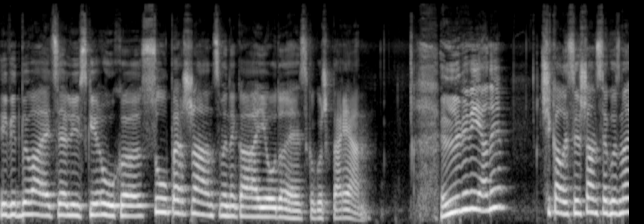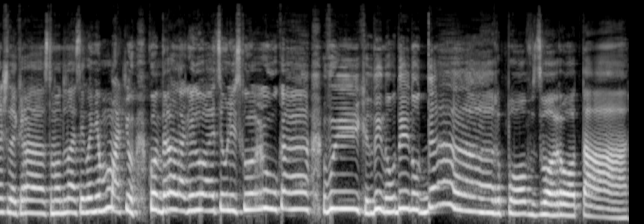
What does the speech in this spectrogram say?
І відбивається львівський рух. Супер шанс виникає у Донецького Шахтаря. Львів'яни чекали свій шанс, як ви знайшли якраз на 11 хвилині матчу. Контратак відбувається у ліського рука. Вихід, один один удар повз ворота.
